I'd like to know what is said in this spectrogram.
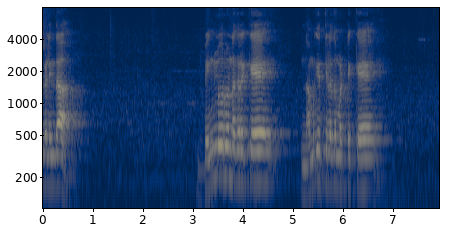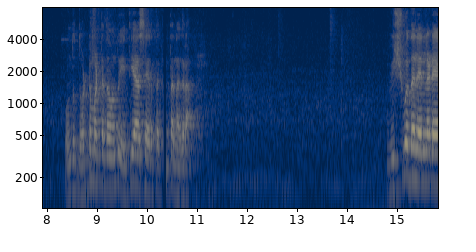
ವರ್ಷಗಳಿಂದ ಬೆಂಗಳೂರು ನಗರಕ್ಕೆ ನಮಗೆ ತಿಳಿದ ಮಟ್ಟಕ್ಕೆ ಒಂದು ದೊಡ್ಡ ಮಟ್ಟದ ಒಂದು ಇತಿಹಾಸ ಇರತಕ್ಕಂಥ ನಗರ. ವಿಶ್ವದಲ್ಲೆಲ್ಲೆಡೆ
